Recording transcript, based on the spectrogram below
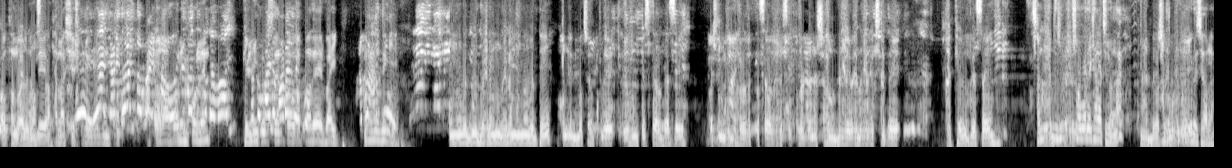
প্রথম। খেলা শেষ আপনারা বোলিং করলেন ফিল্ডিং করছেন তো আপনাদের ভাই অনুভূতি কি অনুভূতি গরম গরম অনুভূতি। অনেক বছর পরে লং পেস খেলতেছি। অসম্ভব ভালো লাগতেছে। পল্টনের সব ড্রাইভারদের একসাথে খেলতেছে। খেলা ছিল না? হ্যাঁ দশ ওভারে করেছে ওরা।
